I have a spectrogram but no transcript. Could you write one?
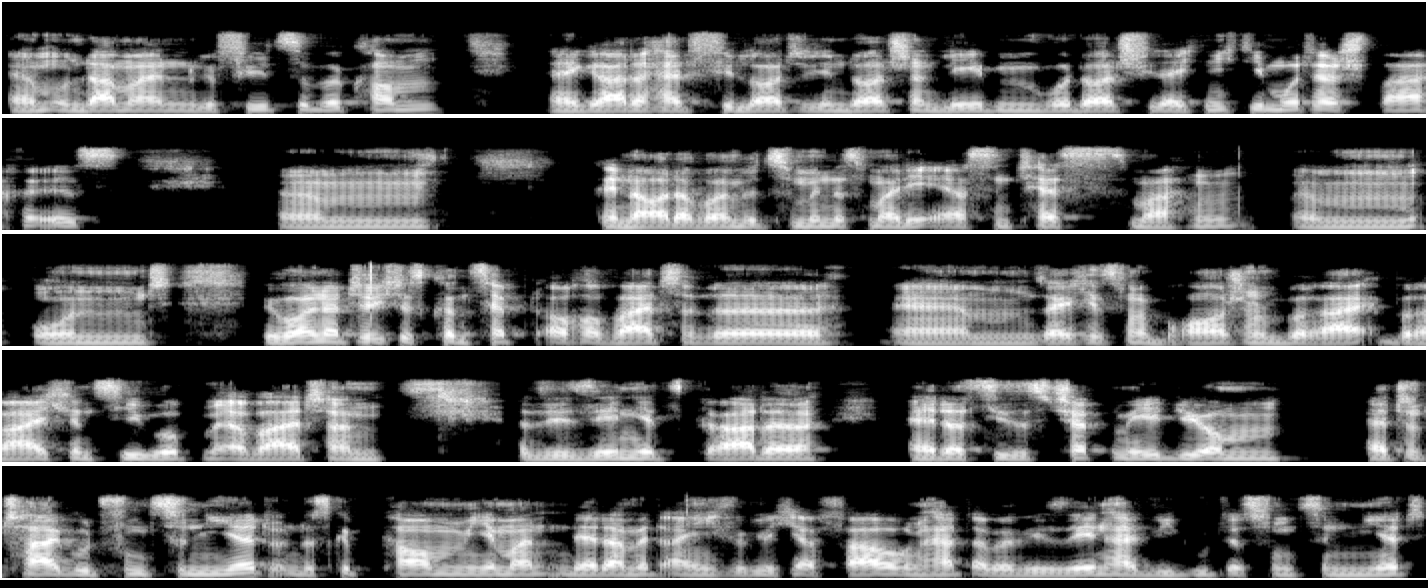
ähm, um da mal ein Gefühl zu bekommen. Äh, gerade halt für Leute, die in Deutschland leben, wo Deutsch vielleicht nicht die Muttersprache ist. Ähm, genau, da wollen wir zumindest mal die ersten Tests machen. Ähm, und wir wollen natürlich das Konzept auch auf weitere, ähm, sage ich jetzt mal, Branchen und Bereiche und Zielgruppen erweitern. Also wir sehen jetzt gerade, äh, dass dieses Chat-Medium äh, total gut funktioniert und es gibt kaum jemanden, der damit eigentlich wirklich Erfahrung hat, aber wir sehen halt, wie gut das funktioniert.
